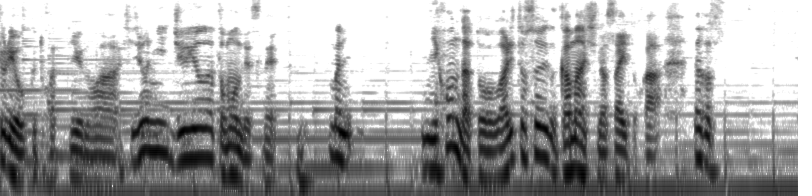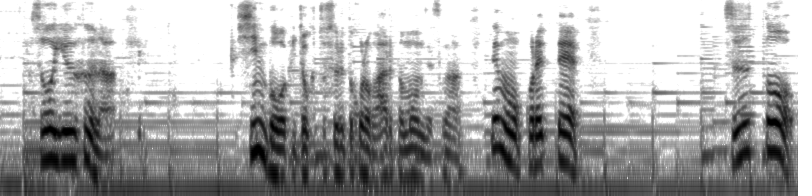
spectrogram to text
距離を置くとかっていうのは非常に重要だと思うんですね。まあ、日本だと割とそういうの我慢しなさいとか、なんかそういうふうな辛抱を美徳とするところがあると思うんですが、でもこれって、ずっと、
